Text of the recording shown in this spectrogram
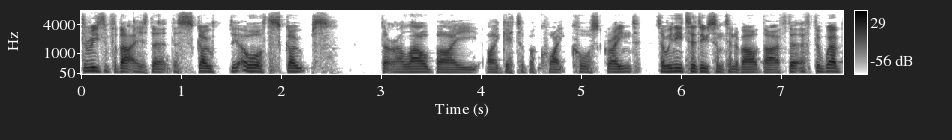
the reason for that is that the scope, the OAuth scopes that are allowed by by GitHub are quite coarse grained. So we need to do something about that. If the if the web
